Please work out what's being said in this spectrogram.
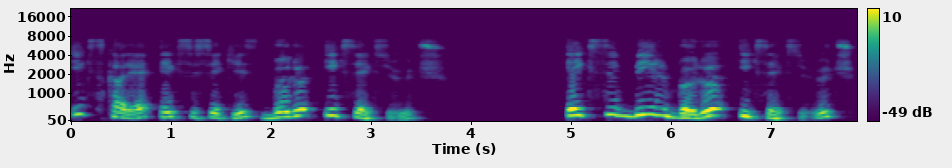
x kare eksi 8 bölü x eksi 3 eksi 1 bölü x eksi 3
